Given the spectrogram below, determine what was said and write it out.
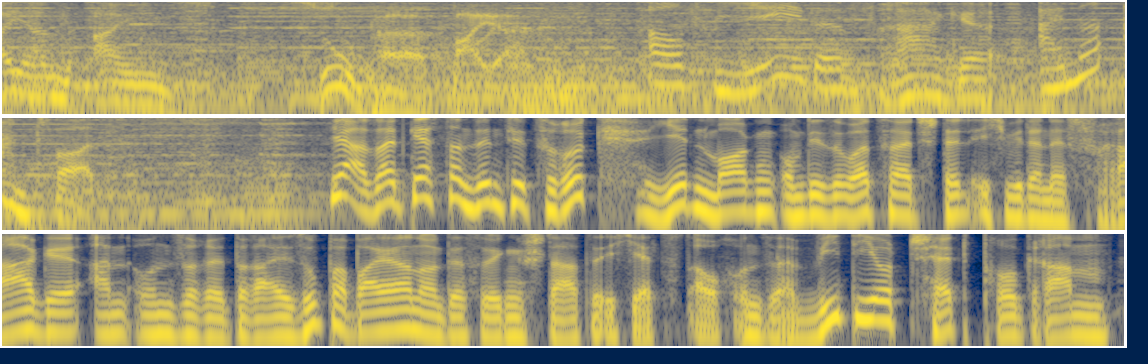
Bayern 1 Super Bayern. Auf jede Frage eine Antwort. Ja, seit gestern sind sie zurück. Jeden Morgen um diese Uhrzeit stelle ich wieder eine Frage an unsere drei Super Bayern und deswegen starte ich jetzt auch unser Video-Chat-Programm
